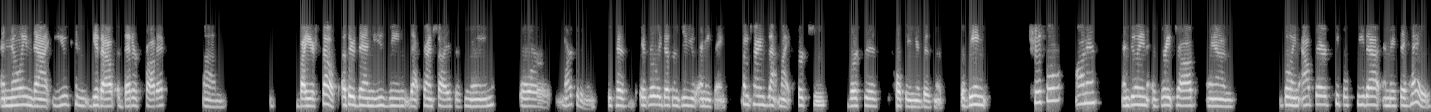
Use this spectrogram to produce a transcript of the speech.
and knowing that you can give out a better product um, by yourself, other than using that franchise's name or marketing, because it really doesn't do you anything. Sometimes that might hurt you versus helping your business. So being truthful, honest, and doing a great job and going out there, people see that and they say, hey,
